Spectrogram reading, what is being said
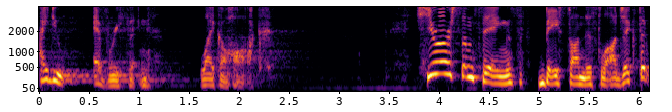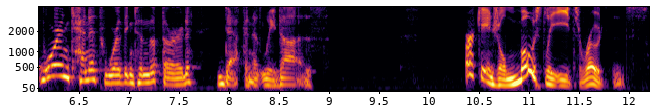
I do everything like a hawk. Here are some things, based on this logic, that Warren Kenneth Worthington III definitely does. Archangel mostly eats rodents.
